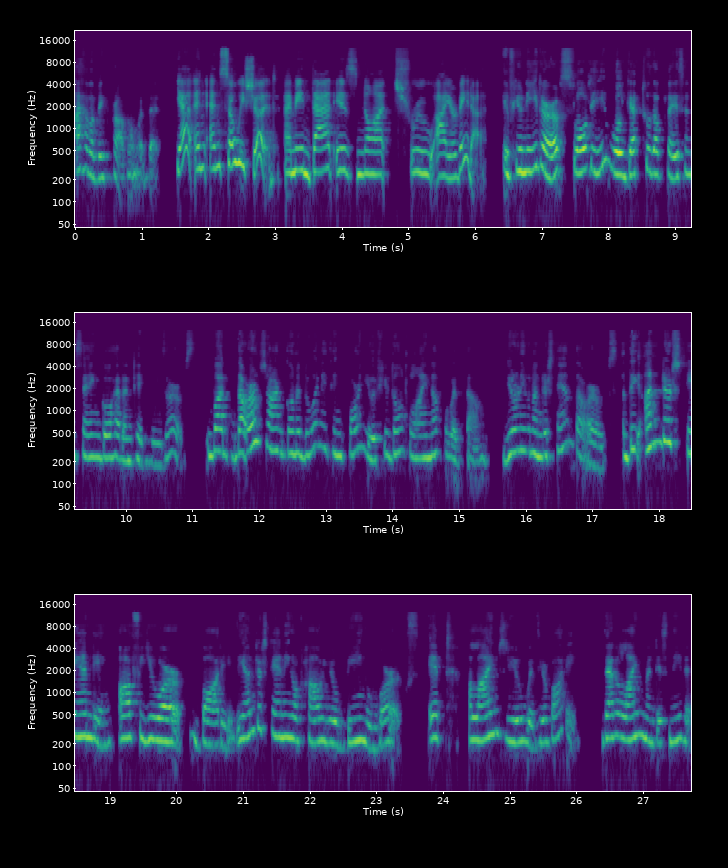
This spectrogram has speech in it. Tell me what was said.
I have a big problem with it. Yeah, and and so we should. I mean, that is not true Ayurveda if you need herbs, slowly we'll get to the place and saying, go ahead and take these herbs. But the herbs aren't going to do anything for you if you don't line up with them. You don't even understand the herbs. The understanding of your body, the understanding of how your being works, it aligns you with your body. That alignment is needed.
